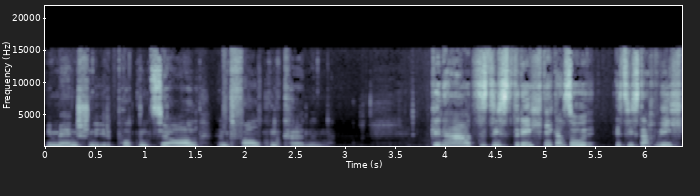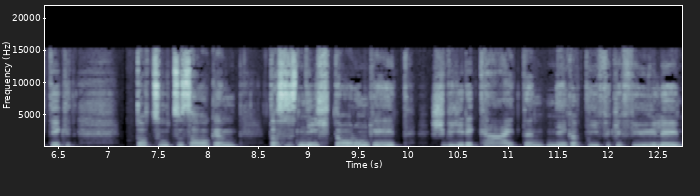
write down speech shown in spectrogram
wie Menschen ihr Potenzial entfalten können. Genau, das ist richtig. Also es ist auch wichtig, dazu zu sagen, dass es nicht darum geht, Schwierigkeiten, negative Gefühle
